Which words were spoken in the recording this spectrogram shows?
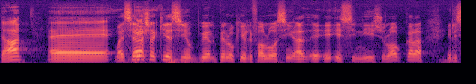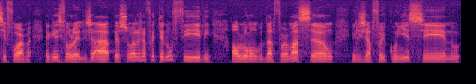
Tá? É, Mas você tem... acha que, assim, pelo, pelo, que ele falou, assim, a, a, esse início, logo o cara, ele se forma. É que ele falou, ele já, a pessoa já foi tendo um feeling ao longo da formação, ele já foi conhecendo,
